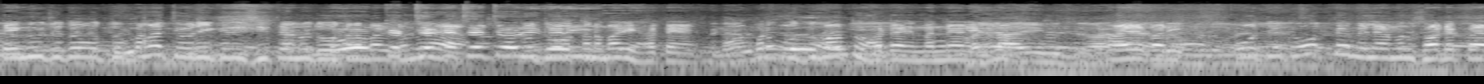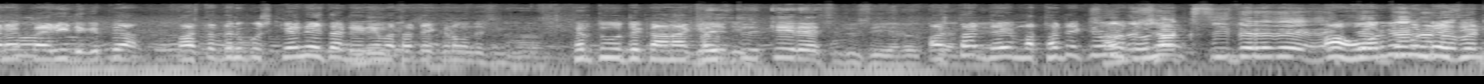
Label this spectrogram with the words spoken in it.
ਤੈਨੂੰ ਜਦੋਂ ਉਦੋਂ ਪਹਿਲਾਂ ਚੋਰੀ ਕਰੀ ਸੀ ਤੈਨੂੰ ਦੋ ਤਿੰਨ ਵਾਰੀ ਕਿੱਥੇ- ਕਿੱਥੇ ਚੋਰੀ ਦੋ ਤਿੰਨ ਵਾਰੀ ਹਟਿਆ। ਪਰ ਉਦੋਂ ਬਾਅਦ ਤੂੰ ਹਟਿਆ ਨਹੀਂ ਮੰਨਿਆ ਨਹੀਂ। ਆਏ ਵਾਰੀ। ਉਹਦੇ ਤੋਂ ਉੱਤੇ ਮਿਲਿਆ ਮੈਨੂੰ ਸਾਡੇ ਪੈਰਾਂ ਪੈਰੀ ਡਿੱਗ ਪਿਆ। ਅੱਜ ਤਾਂ ਤੈਨੂੰ ਕੁਝ ਕਹਿੰਦੇ ਤਾਂ ਡੇਰੇ ਮੱਥਾ ਟੇਕਣ ਆਉਂਦੇ ਸੀ। ਫਿਰ ਤੂੰ ਦੁਕਾਨਾਂ ਕਿਉਂ ਸੀ ਕੀ ਰਹੇ ਸੀ ਤੁਸੀਂ ਯਾਰ ਅੱਜ ਤਾਂ ਡੇ ਮੱਥਾ ਟੇਕਣ ਆਉਂਦੇ ਸ਼ੱਕ ਸੀ ਤੇਰੇ ਤੇ। ਆ ਹੋਰ ਵੀ ਮੁੰਡੇ ਸੀ।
